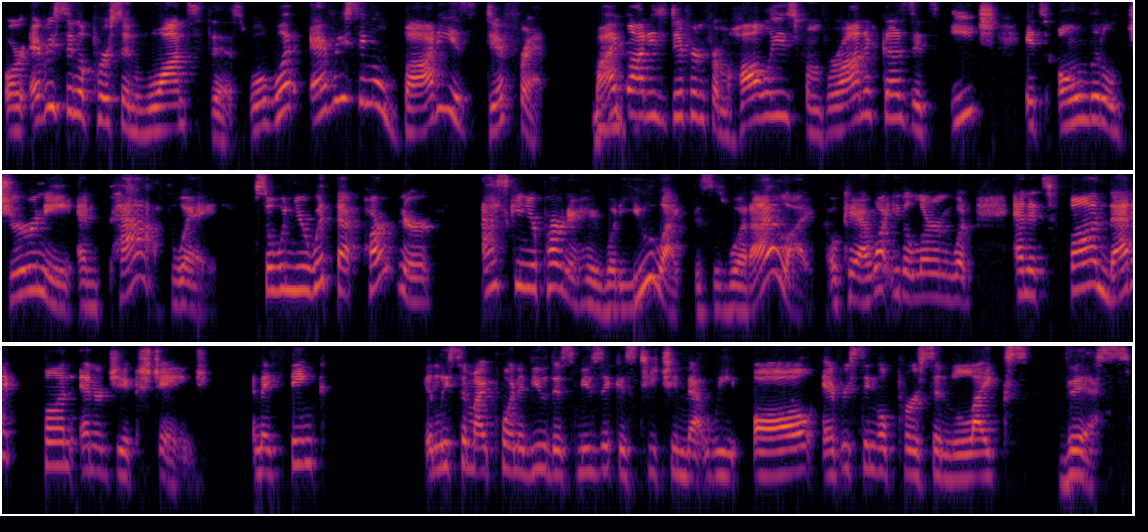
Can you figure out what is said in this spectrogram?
or every single person wants this. Well, what every single body is different. My mm-hmm. body's different from Holly's, from Veronica's. It's each its own little journey and pathway. So when you're with that partner, asking your partner, hey, what do you like? This is what I like. Okay, I want you to learn what, and it's fun, that fun energy exchange. And I think, at least in my point of view, this music is teaching that we all, every single person likes this.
